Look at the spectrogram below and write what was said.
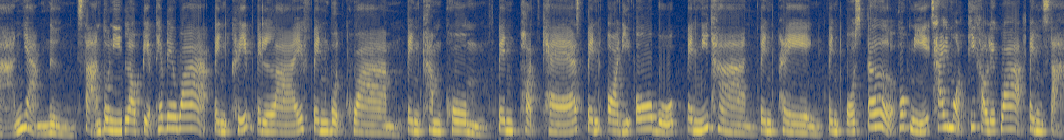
ารอย่างหนึ่ง สารตัวนี้เราเปรียบเทียบได้ว่าเป็นคลิปเป็นไลฟ์เป็นบทความ เป็นคำคม เป็นพอดแคสต์เป็นออดิโอบุ๊กเป็นนิทาน เป็นเพลง เป็นโปสเตอร์ พวกนี้ใช่หมดที่เขาเรียกว่าเป็นสา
